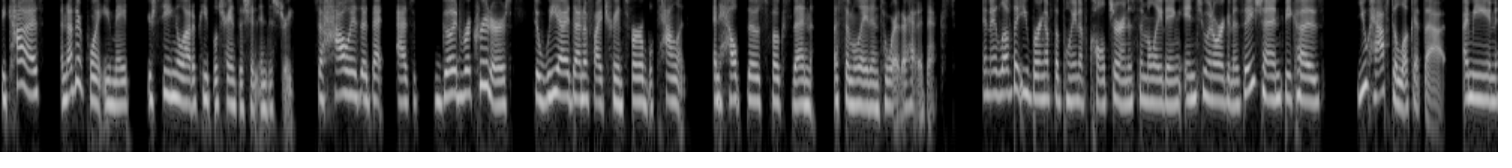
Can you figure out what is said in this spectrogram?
Because another point you made, you're seeing a lot of people transition industry. So how is it that as good recruiters, do we identify transferable talent and help those folks then assimilate into where they're headed next? And I love that you bring up the point of culture and assimilating into an organization because you have to look at that. I mean,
